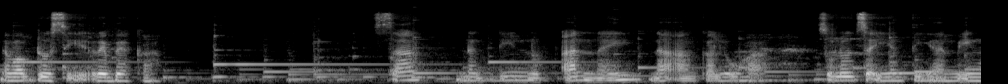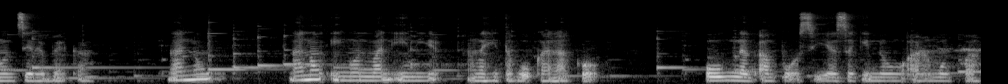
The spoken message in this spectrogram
namabdo si Rebecca. Sa nagdinut-anay na ang kaluha sulod sa iyang tiyan miingon si Rebecca. Nganong nganong ingon man ini ang nahitabo kanako ug nagampo siya sa Ginoo aron pa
